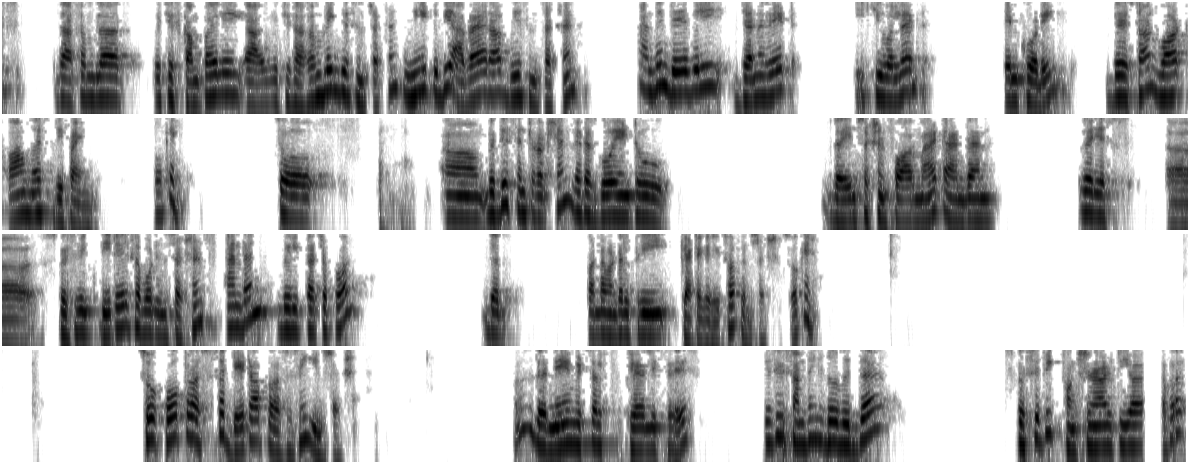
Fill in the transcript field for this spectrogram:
the assembler which is compiling uh, which is assembling these instructions need to be aware of these instructions and then they will generate equivalent encoding based on what ARM has defined okay. So um, with this introduction let us go into the instruction format and then various Uh, specific details about instructions and then we will touch upon the fundamental three categories of instructions okay. So coprocessor data processing instruction uh, the name itself clearly says this is something to do with the specific functionality of a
